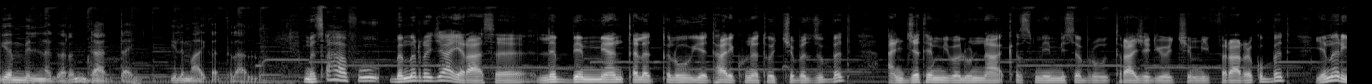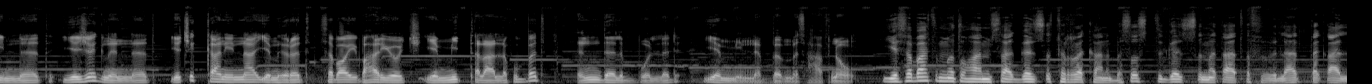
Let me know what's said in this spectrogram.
የሚል ነገርም ዳዳኝ። ይልማ ይቀጥላሉ። መጽሐፉ በመረጃ የራሰ ልብ የሚያንጠለጥሉ የታሪክ ሁነቶች የበዙበት አንጀት የሚበሉና ቅስም የሚሰብሩ ትራጀዲዎች የሚፈራረቁበት የመሪነት፣ የጀግንነት፣ የጭካኔና የምሕረት ሰብአዊ ባሕሪዎች የሚጠላለፉበት እንደ ልብ ወለድ የሚነበብ መጽሐፍ ነው። የ750 ገጽ ትረካን በሦስት ገጽ መጣጥፍ ላጠቃል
